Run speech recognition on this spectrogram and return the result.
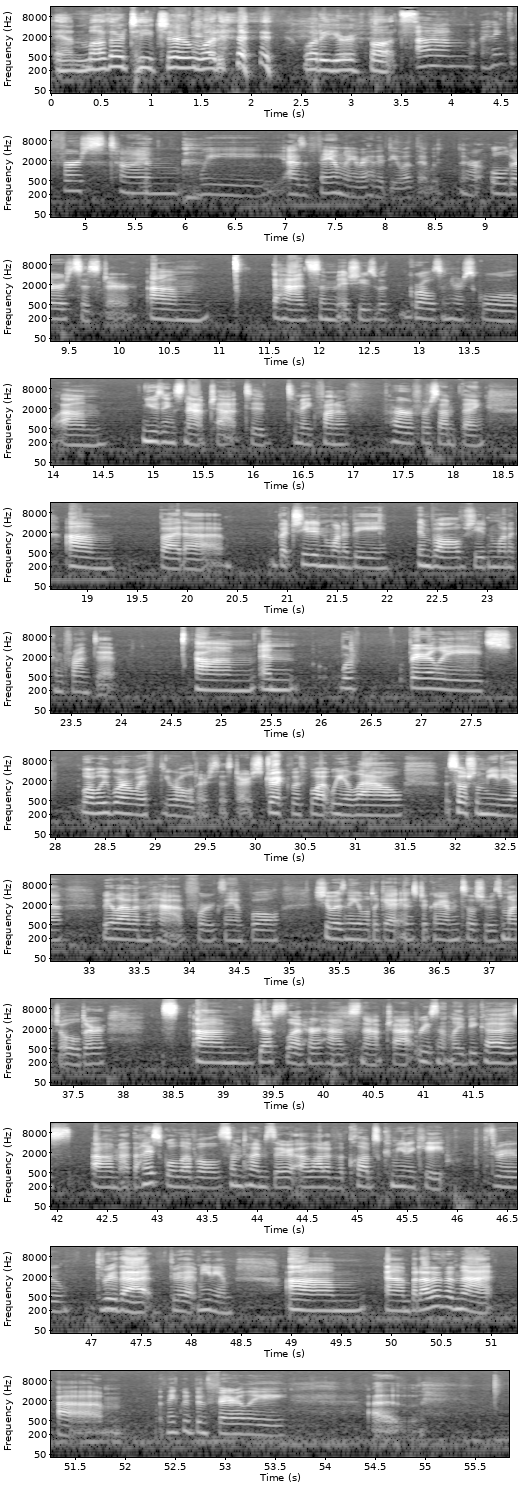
And mother, teacher, what what are your thoughts? Um, I think the first time we, as a family, ever had to deal with it with her older sister, um, had some issues with girls in her school um, using Snapchat to, to make fun of her for something. Um, but uh, but she didn't want to be involved. She didn't want to confront it. Um, and we're fairly well. We were with your older sister, strict with what we allow social media. We allow them to have. For example, she wasn't able to get Instagram until she was much older. Um, just let her have Snapchat recently because um, at the high school level, sometimes there a lot of the clubs communicate through through that through that medium. Um, um, but other than that, um, I think we've been fairly. Uh,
